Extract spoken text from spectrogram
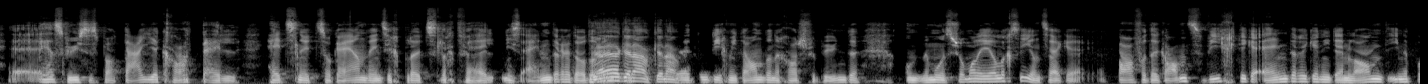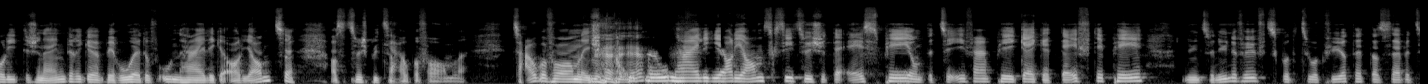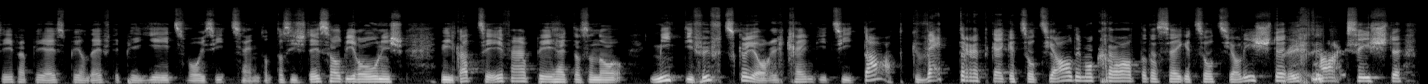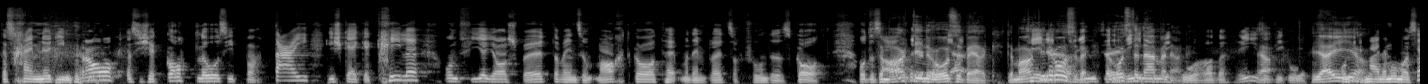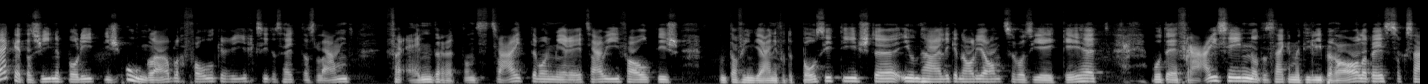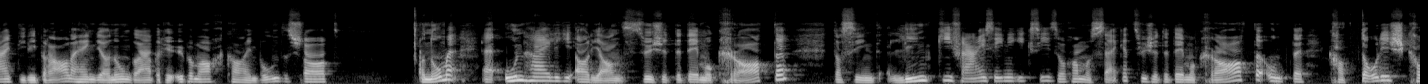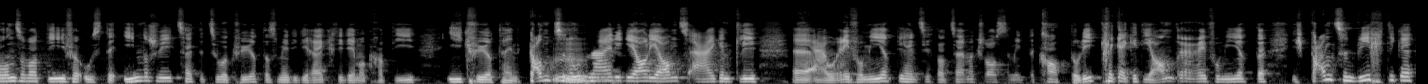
äh, ein gewisses Parteienkartell hat es nicht so gern, wenn sich plötzlich die Verhältnisse ändern, oder? Ja, ja genau, genau. Äh, du dich mit anderen kannst verbünden und man muss schon mal ehrlich sein und sagen, ein paar von den ganz wichtigen Änderungen in dem Land, innenpolitischen Änderungen, beruhen auf unheiligen Allianzen, also zum Beispiel Zauberformeln. Zauberformel ist eine unheilige Allianz zwischen der SP und der CVP gegen die FDP. 1959, wo dazu geführt hat, dass eben CVP, SP und FDP je zwei Sitze haben. Und das ist deshalb ironisch, weil gerade CVP hat also noch Mitte 50er Jahre, ich kenne die Zitat, gewettert gegen die Sozialdemokraten, das sagen Sozialisten, Richtig. Marxisten, das käme nicht in Frage, das ist eine gottlose Partei, ist gegen Kille und vier Jahre später, wenn es um die Macht geht, hat man dann plötzlich gefunden, dass es geht. Oder der Martin andere, Rosenberg, der Martin genau, Rosenberg, der muss den Namen nennen. Oder? Riesenfigur. Ja. Ja, ja, und ich meine, muss man sagen, das war innenpolitisch unglaublich folgereich gewesen, das hat das Land verändert. Und das Zweite, was mir jetzt auch einfällt, ist, und da finde ich eine der positivsten unheiligen Allianzen, die es je gegeben hat, wo der Freisinn, oder sagen wir die Liberalen besser gesagt, die Liberalen haben ja eine unglaubliche Übermacht gehabt im Bundesstaat. Und nur eine unheilige Allianz zwischen den Demokraten, das sind linke Freisinnige gewesen, so kann man es sagen, zwischen den Demokraten und den katholisch-konservativen aus der Innerschweiz hat dazu geführt, dass wir die direkte Demokratie eingeführt haben. Ganz eine mhm. unheilige Allianz eigentlich. Äh, auch Reformierte haben sich da zusammengeschlossen mit den Katholiken gegen die anderen Reformierten. Ist ganz ein wichtiger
